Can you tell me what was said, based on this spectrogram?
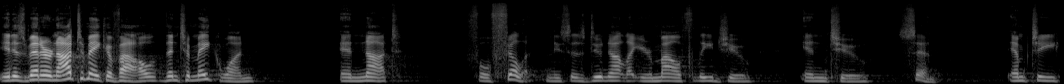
It is better not to make a vow than to make one and not fulfill it. And he says, Do not let your mouth lead you into sin. Empty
